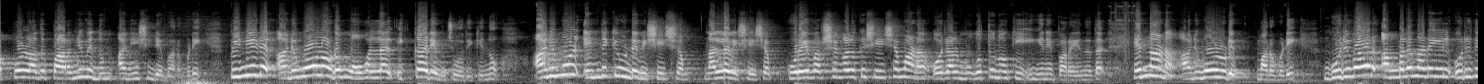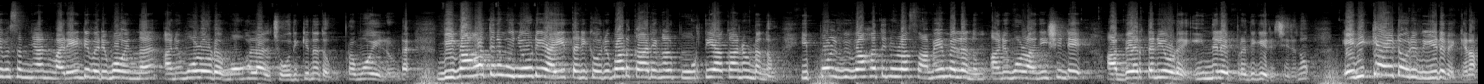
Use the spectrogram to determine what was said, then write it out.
അപ്പോൾ അത് പറഞ്ഞുവെന്നും അനീഷിന്റെ മറുപടി. പിന്നീട് അനുമോളോടും മോഹൻലാൽ ഇക്കാര്യം ചോദിക്കുന്നു. അനുമോൾ എന്തൊക്കെയുണ്ട് വിശേഷം? നല്ല വിശേഷം. കുറെ വർഷങ്ങൾക്ക് ശേഷമാണ് ഒരാൾ മുഖത്തു നോക്കി ഇങ്ങനെ പറയുന്നത് എന്നാണ് അനുമോളുടെ മറുപടി. ഗുരുവായൂർ അമ്പലനടയിൽ ഒരു ദിവസം ഞാൻ വരേണ്ടി വരുമോ എന്ന് അനുമോളോട് മോഹൻലാൽ ചോദിക്കുന്നതും പ്രൊമോയിലുണ്ട്. വിവാഹത്തിന് മുന്നോടിയായി തനിക്ക് ഒരുപാട് കാര്യങ്ങൾ പൂർത്തിയാക്കാനുണ്ടെന്നും ഇപ്പോൾ വിവാഹത്തിനുള്ള സമയമല്ലെന്നും അനുമോൾ അനീഷിന്റെ അഭ്യർത്ഥനയോട് ഇന്നലെ പ്രതികരിച്ചിരുന്നു. എനിക്കായിട്ട് ഒരു വീട് വെക്കണം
